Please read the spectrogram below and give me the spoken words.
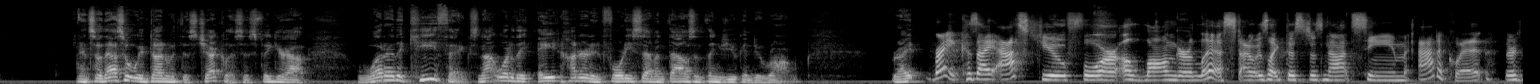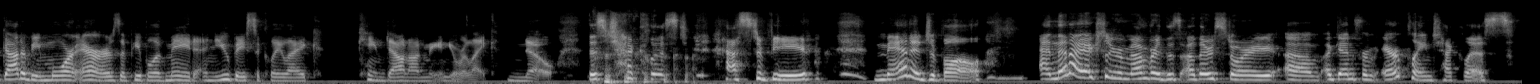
and so that's what we've done with this checklist is figure out what are the key things, not what are the 847,000 things you can do wrong. Right? Right. Because I asked you for a longer list. I was like, this does not seem adequate. There's got to be more errors that people have made. And you basically like came down on me and you were like, no, this checklist has to be manageable. And then I actually remembered this other story, um, again from airplane checklists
